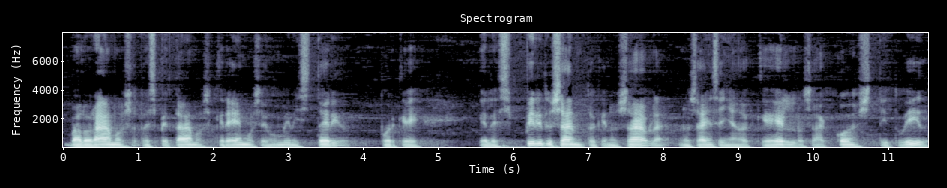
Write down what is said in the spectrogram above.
Valoramos, respetamos, creemos en un ministerio, porque el Espíritu Santo que nos habla nos ha enseñado que Él los ha constituido.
